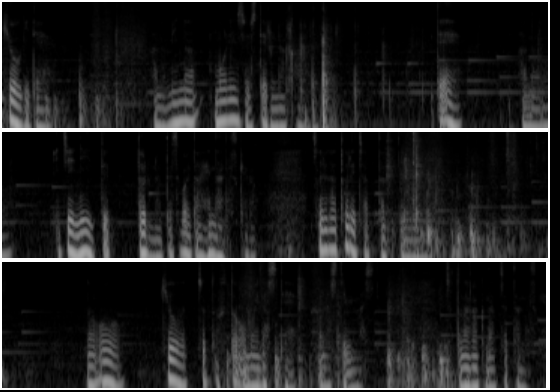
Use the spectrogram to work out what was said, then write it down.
競技であのみんな猛練習してる中であの1位2位って取るのってすごい大変なんですけどそれが取れちゃったっていうのを今日ちょっとふと思い出して話してみました。ちょっと長くなっちゃったんですけど。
